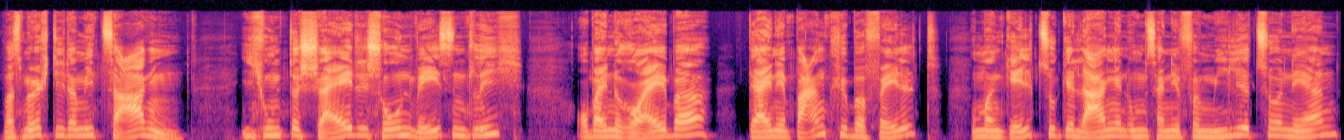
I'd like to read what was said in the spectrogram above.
Was möchte ich damit sagen? Ich unterscheide schon wesentlich, ob ein Räuber, der eine Bank überfällt, um an Geld zu gelangen, um seine Familie zu ernähren,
